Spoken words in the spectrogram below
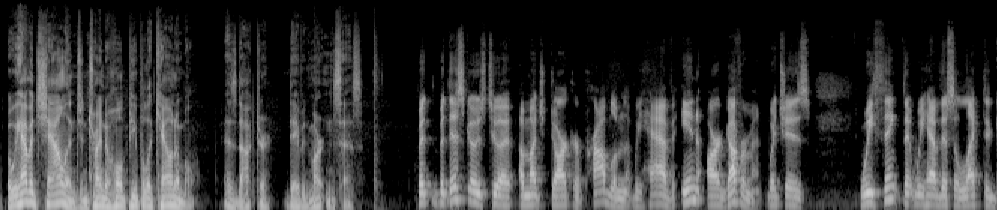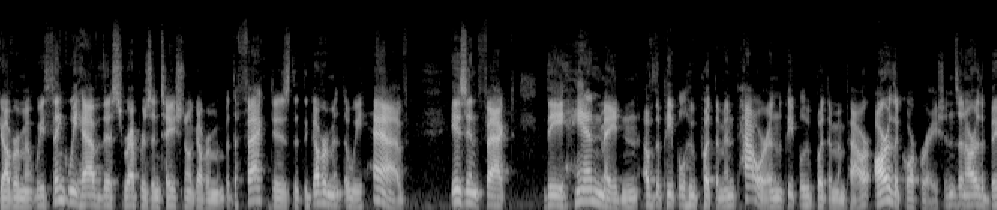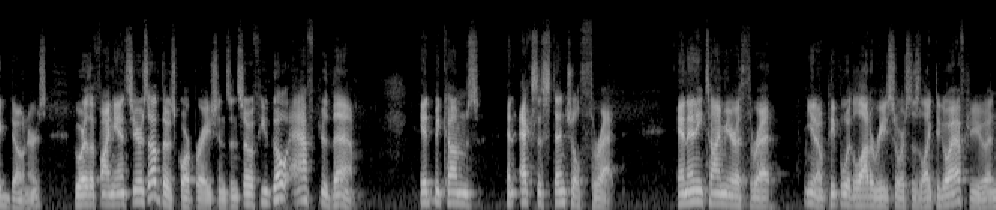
But we have a challenge in trying to hold people accountable, as Dr. David Martin says. But but this goes to a, a much darker problem that we have in our government, which is we think that we have this elected government, we think we have this representational government, but the fact is that the government that we have is in fact the handmaiden of the people who put them in power. And the people who put them in power are the corporations and are the big donors who are the financiers of those corporations. And so if you go after them, it becomes an existential threat. And anytime you're a threat, you know, people with a lot of resources like to go after you. And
